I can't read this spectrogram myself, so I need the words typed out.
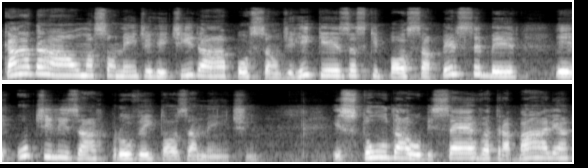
cada alma somente retira a porção de riquezas que possa perceber e utilizar proveitosamente. Estuda, observa, trabalha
